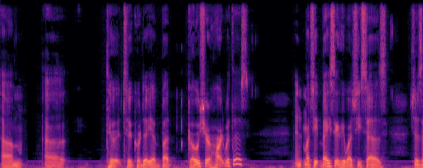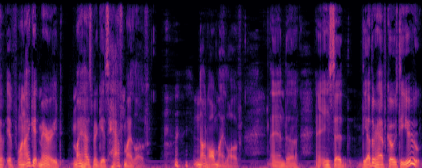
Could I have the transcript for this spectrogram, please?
um, uh, to to Cordelia, "But goes your heart with this?" And what she basically what she says, she says, if when I get married, my husband gets half my love, not all my love. And, uh, and he said, the other half goes to you.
